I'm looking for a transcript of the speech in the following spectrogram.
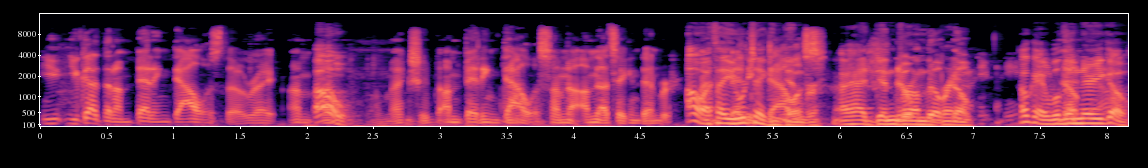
You, you got that? I'm betting Dallas though, right? I'm, oh, I'm, I'm, actually I'm betting Dallas. I'm not I'm not taking Denver. Oh, I'm I thought you were taking Dallas. Denver. I had Denver nope, on the nope, brain. Nope. Okay, well then there you go.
